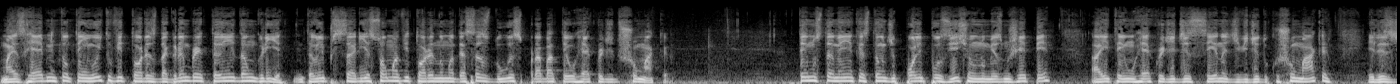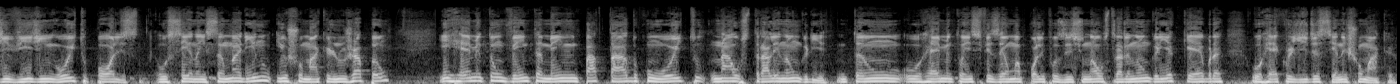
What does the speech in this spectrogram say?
mas Hamilton tem oito vitórias da Grã-Bretanha e da Hungria. Então ele precisaria só uma vitória numa dessas duas para bater o recorde do Schumacher. Temos também a questão de pole position no mesmo GP. Aí tem um recorde de Senna dividido com o Schumacher. Eles dividem em oito poles, o Senna em San Marino e o Schumacher no Japão e Hamilton vem também empatado com oito na Austrália e na Hungria. Então o Hamilton, se fizer uma pole position na Austrália e na Hungria, quebra o recorde de Senna e Schumacher.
